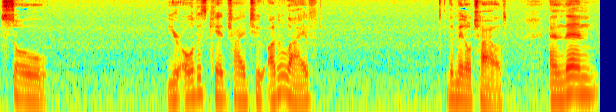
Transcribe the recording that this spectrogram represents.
So your oldest kid tried to unalive the middle child and then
